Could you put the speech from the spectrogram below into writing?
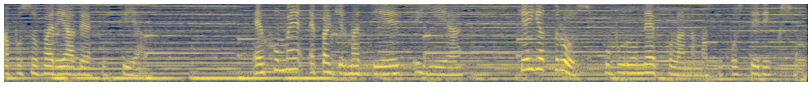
από σοβαρή αδιαθυσία. Έχουμε επαγγελματίες υγείας και γιατρούς που μπορούν εύκολα να μας υποστηρίξουν.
